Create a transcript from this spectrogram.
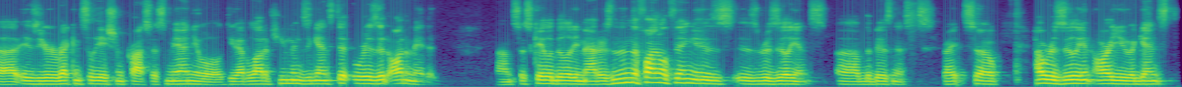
Uh, is your reconciliation process manual? Do you have a lot of humans against it or is it automated? Um, so scalability matters. And then the final thing is, is resilience of the business, right? So how resilient are you against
